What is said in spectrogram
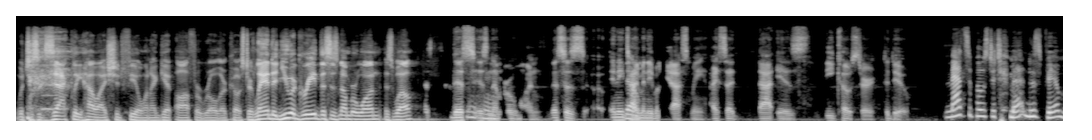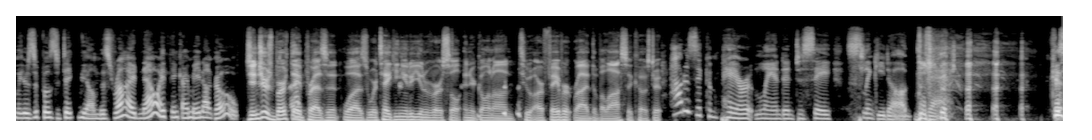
which is exactly how I should feel when I get off a roller coaster. Landon, you agreed this is number one as well? This, this mm-hmm. is number one. This is anytime yeah. anybody asks me, I said, that is the coaster to do. Matt's supposed to, Matt and his family are supposed to take me on this ride. Now I think I may not go. Ginger's birthday uh, present was we're taking you to Universal and you're going on to our favorite ride, the Velocicoaster. How does it compare, Landon, to say Slinky Dog Dash? Because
